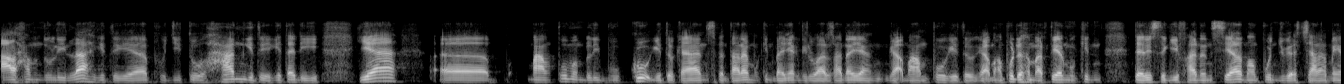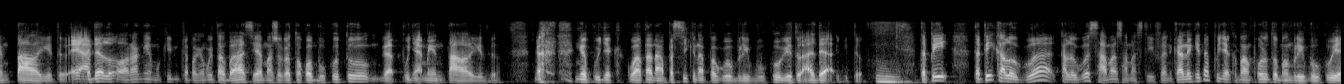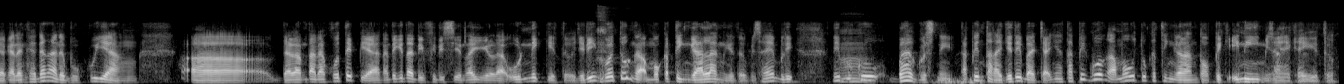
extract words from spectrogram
alhamdulillah gitu ya, puji Tuhan gitu ya kita di ya eh, mampu membeli buku gitu kan. Sementara mungkin banyak di luar sana yang nggak mampu gitu, nggak mampu dalam artian mungkin dari segi finansial maupun juga secara mental gitu. Eh ada loh orang yang mungkin kapan kita bahas ya masuk ke toko buku tuh nggak punya mental gitu, nggak punya kekuatan apa sih kenapa gue beli buku gitu. Ada gitu. Tapi tapi kalau gue kalau gue sama sama Steven. Karena kita punya kemampuan untuk membeli buku ya. Kadang-kadang ada buku yang eh, dalam tanda kutip ya nanti kita definisiin lagi lah unik gitu. Jadi gue tuh nggak mau ketinggalan gitu. Misalnya beli ini buku bagus nih tapi ntar aja deh bacanya tapi gue nggak mau tuh ketinggalan topik ini misalnya kayak gitu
